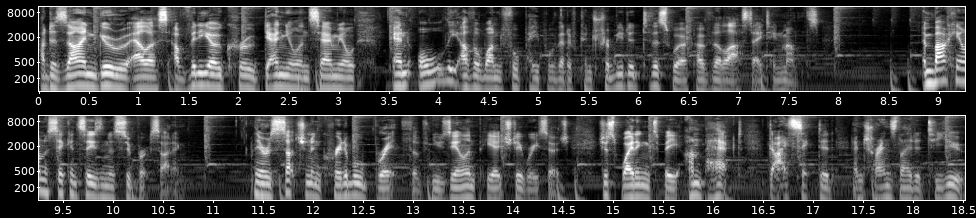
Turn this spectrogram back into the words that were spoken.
our design guru Alice, our video crew Daniel and Samuel, and all the other wonderful people that have contributed to this work over the last 18 months. Embarking on a second season is super exciting. There is such an incredible breadth of New Zealand PhD research just waiting to be unpacked, dissected, and translated to you,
